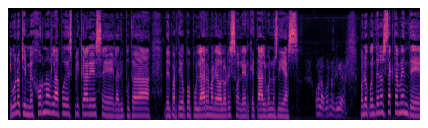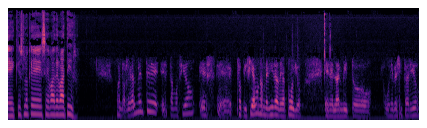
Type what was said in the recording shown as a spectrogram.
Y bueno, quien mejor nos la puede explicar es eh, la diputada del Partido Popular, María Dolores Soler. ¿Qué tal? Buenos días. Hola, buenos días. Bueno, cuéntenos exactamente qué es lo que se va a debatir. Bueno, realmente esta moción es eh, propiciar una medida de apoyo en el ámbito universitario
